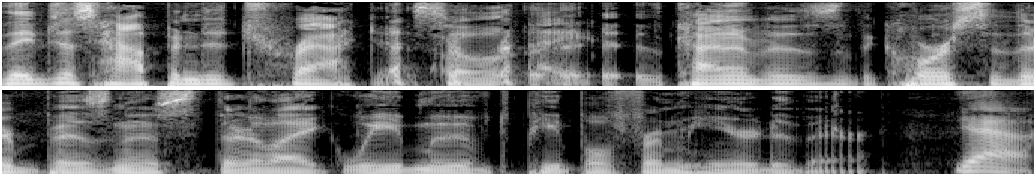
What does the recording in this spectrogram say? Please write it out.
They just happen to track it. So, Right. it kind of is the course of their business. They're like, we moved people from here to there. yeah,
